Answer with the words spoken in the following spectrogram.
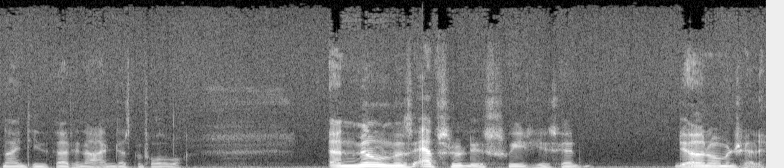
1939, just before the war. And Milne was absolutely sweet. He said, Dear Norman Shelley,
